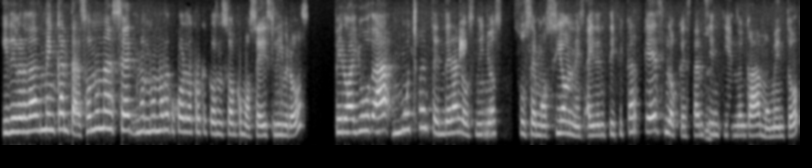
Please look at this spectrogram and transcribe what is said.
Y de verdad me encanta. Son una serie, no, no, no recuerdo, creo que son como seis libros, pero ayuda mucho a entender a los niños sus emociones, a identificar qué es lo que están sintiendo en cada momento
